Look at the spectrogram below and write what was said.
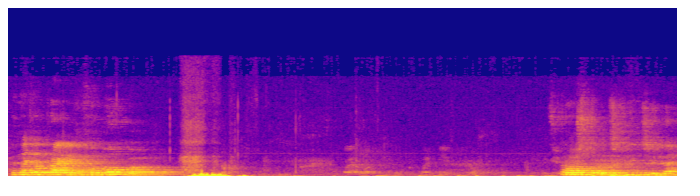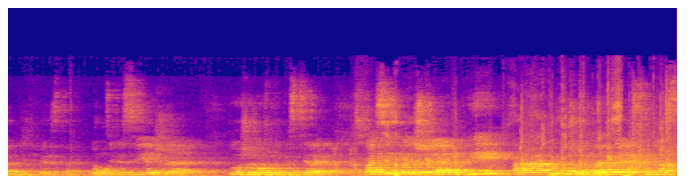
Ты надел правильную футболку. С прошлого GPG, да, Манифеста. Вот тебе свежая, тоже можно постирать. Спасибо большое, Андрей. А, тоже напоминаю, что у нас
